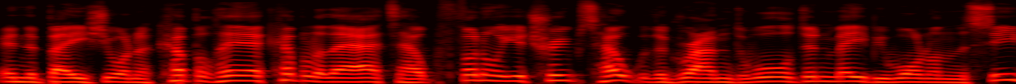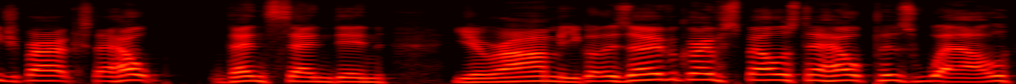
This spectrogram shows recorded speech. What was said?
in the base. You want a couple here, a couple of there to help funnel your troops, help with the Grand Warden, maybe one on the siege barracks to help then send in your army. You've got those overgrowth spells to help as well.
